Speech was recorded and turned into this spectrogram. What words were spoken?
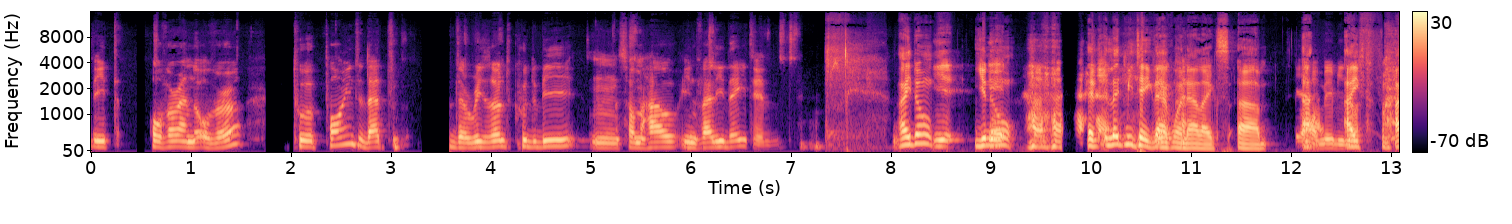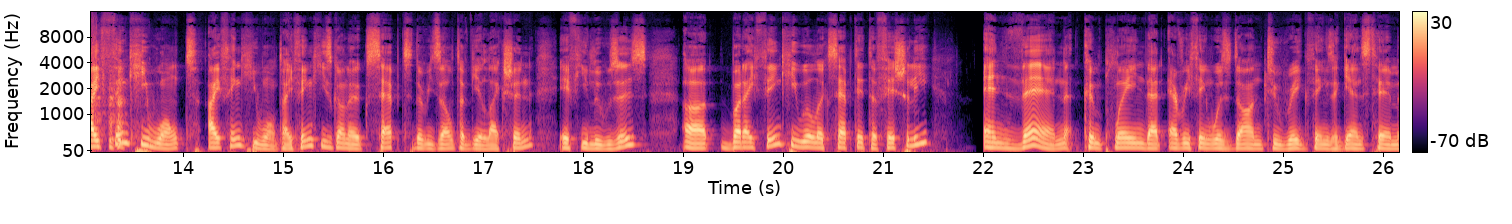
it over and over to a point that the result could be um, somehow invalidated. I don't, you know, let me take that one, Alex. Um, yeah, maybe I, I think he won't. I think he won't. I think he's going to accept the result of the election if he loses. Uh, but I think he will accept it officially and then complain that everything was done to rig things against him.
